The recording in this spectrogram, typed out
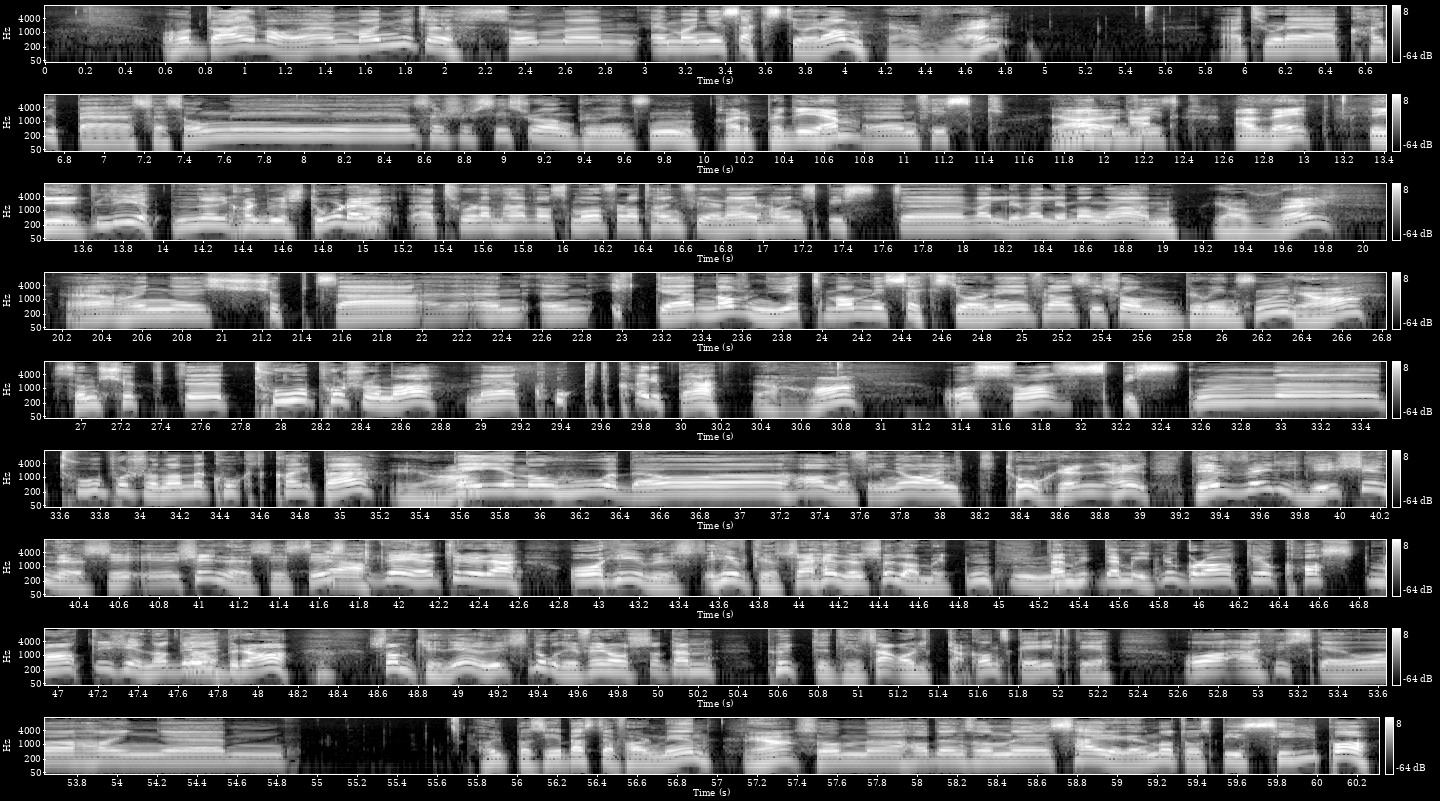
Og der var det en mann, vet du, som eh, En mann i 60-årene. Ja vel. Jeg tror det er karpesesong i Sichuan-provinsen. Carpe diem. En fisk. En Ja, liten jeg, fisk. jeg vet. Den er ikke liten, den kan bli stor, den. Ja, jeg tror de her var små, for at han fyren her han spiste uh, veldig, veldig mange av dem. Ja vel. Eh, han eh, kjøpte seg en, en ikke navngitt mann i 60-årene fra Sichuan-provinsen, Ja. som kjøpte to porsjoner med kokt karpe. Jaha. Og så spiste han eh, to porsjoner med kokt karpe. Ja. Bein og hode og halefinn og alt. Tok en hel Det er veldig kinesi, kinesistisk Ja. greie, tror jeg, å hive, hive til seg hele sulamitten. Mm. De, de er ikke noe glad til å kaste mat i Kina. Det er Nei. jo bra. Samtidig er det litt snodig for oss at de putter til seg alt. da. Ganske riktig. Og jeg husker jo han eh, Holdt på å si bestefaren min, Ja. som eh, hadde en sånn eh, særegen måte å spise sild på.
